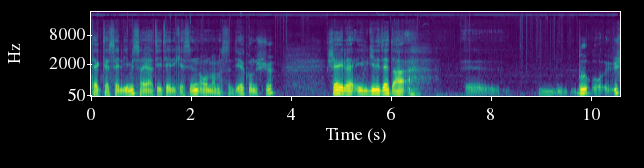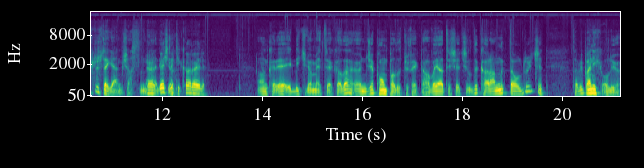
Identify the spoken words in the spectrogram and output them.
Tek tesellimiz hayati tehlikesinin olmaması diye konuşuyor. Şeyle ilgili de daha e, Bu üst üste gelmiş aslında. Evet 5 dakika arayla. Ankara'ya 50 kilometre kala önce pompalı tüfekle havaya ateş açıldı. Karanlık da olduğu için tabii panik oluyor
